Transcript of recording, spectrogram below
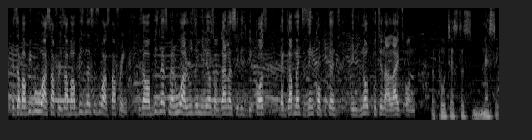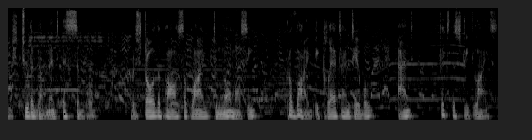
It's about people who are suffering. It's about businesses who are suffering. It's about businessmen who are losing millions of Ghana cedis because the government is incompetent in not putting our lights on. The protesters' message to the government is simple. Restore the power supply to normalcy, provide a clear timetable, and fix the street lights.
